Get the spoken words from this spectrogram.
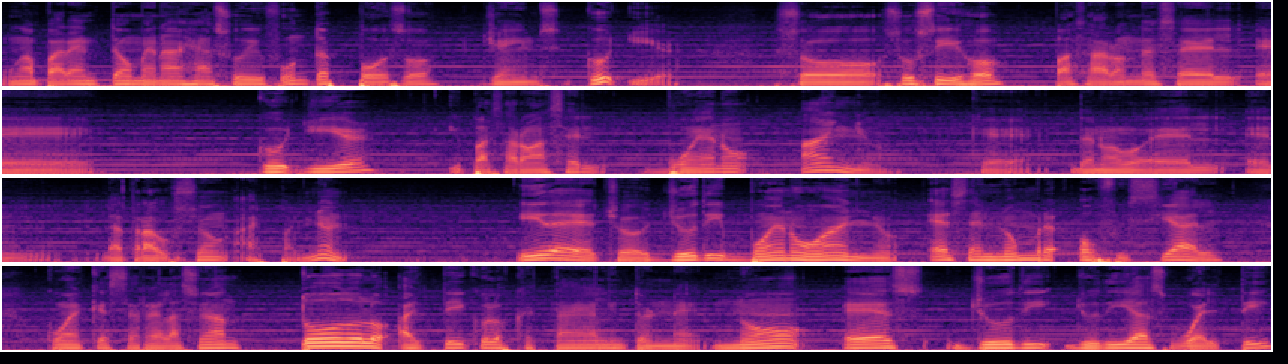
un aparente homenaje a su difunto esposo James Goodyear. sus hijos pasaron de ser eh, Goodyear y pasaron a ser Bueno Año, que de nuevo es la traducción a español. Y de hecho, Judy Bueno Año es el nombre oficial con el que se relacionan todos los artículos que están en el internet. No es Judy Judías Welty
